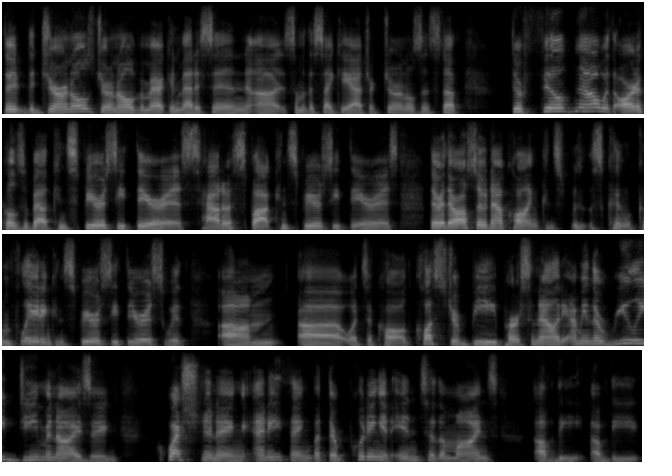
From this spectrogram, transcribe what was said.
the the journals, Journal of American Medicine, uh, some of the psychiatric journals and stuff, they're filled now with articles about conspiracy theorists, how to spot conspiracy theorists. They're they're also now calling consp- con- conflating conspiracy theorists with um uh what's it called cluster B personality. I mean, they're really demonizing, questioning anything, but they're putting it into the minds of the of the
